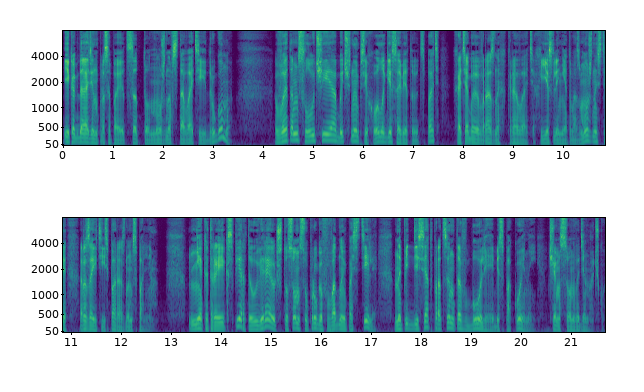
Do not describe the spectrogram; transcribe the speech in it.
и когда один просыпается, то нужно вставать и другому? В этом случае обычно психологи советуют спать хотя бы в разных кроватях, если нет возможности разойтись по разным спальням. Некоторые эксперты уверяют, что сон супругов в одной постели на 50% более беспокойный, чем сон в одиночку.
